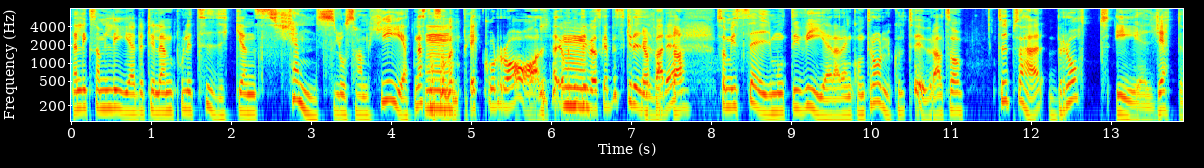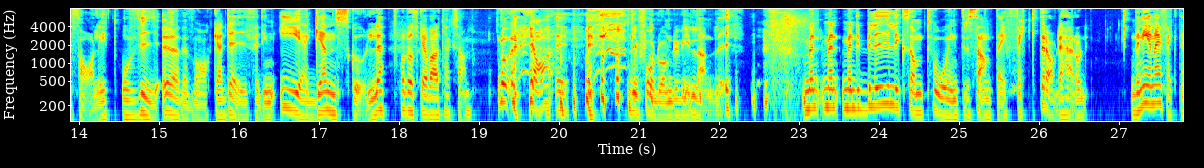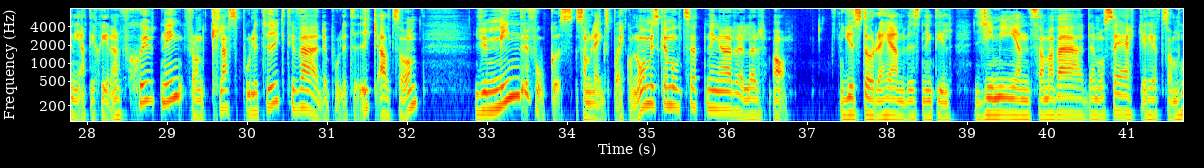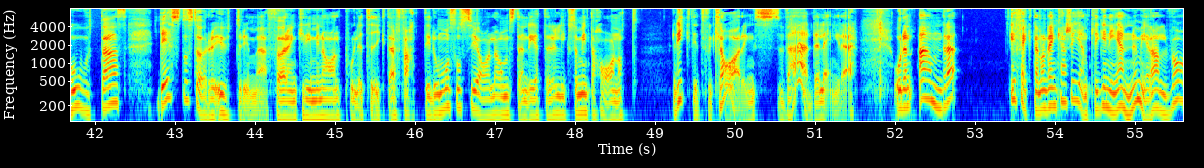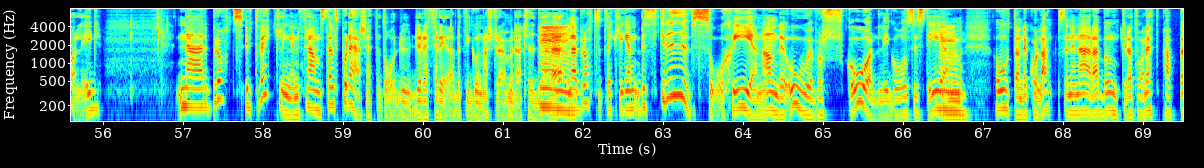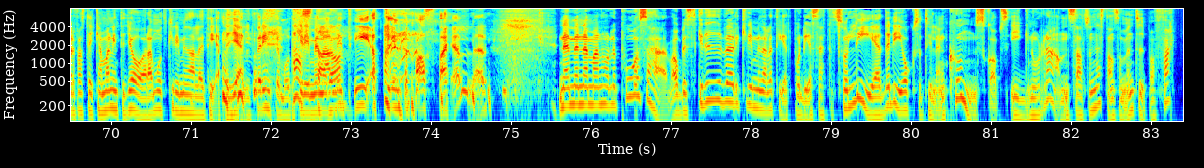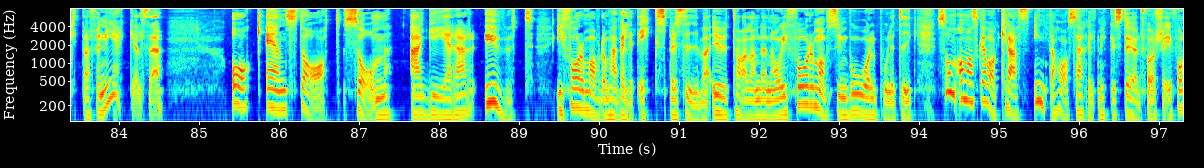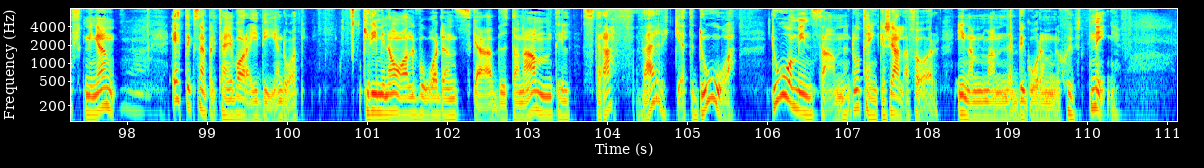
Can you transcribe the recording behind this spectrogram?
den liksom leder till en politikens känslosamhet, nästan mm. som en pekoral. Jag vet inte mm. hur jag ska beskriva jag det. Som i sig motiverar en kontrollkultur. Alltså, typ så här, brott är jättefarligt och vi övervakar dig för din egen skull. Och då ska jag vara tacksam? Ja, eh, det får du om du vill Anneli. Men, men, men det blir liksom två intressanta effekter av det här. Och den ena effekten är att det sker en förskjutning från klasspolitik till värdepolitik. Alltså, ju mindre fokus som läggs på ekonomiska motsättningar eller ja, ju större hänvisning till gemensamma värden och säkerhet som hotas, desto större utrymme för en kriminalpolitik där fattigdom och sociala omständigheter liksom inte har något riktigt förklaringsvärde längre. Och den andra effekten, och den kanske egentligen är ännu mer allvarlig, när brottsutvecklingen framställs på det här sättet, då, du, du refererade till Gunnar Strömer där tidigare, mm. när brottsutvecklingen beskrivs så skenande, oöverskådlig och systemhotande, mm. kollapsen är nära, bunkra toalettpapper, fast det kan man inte göra mot kriminalitet. Det hjälper inte mot kriminalitet, inte pasta heller. Nej men när man håller på så här och beskriver kriminalitet på det sättet så leder det också till en kunskapsignorans, alltså nästan som en typ av faktaförnekelse och en stat som agerar ut i form av de här väldigt expressiva uttalandena och i form av symbolpolitik som om man ska vara krass inte har särskilt mycket stöd för sig i forskningen. Mm. Ett exempel kan ju vara idén då att kriminalvården ska byta namn till Straffverket. Då, då minsann, då tänker sig alla för innan man begår en skjutning.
